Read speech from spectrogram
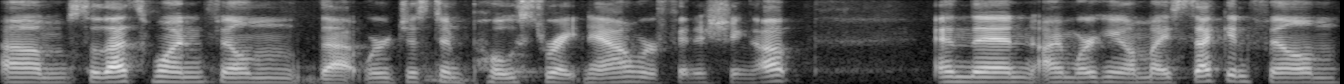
Um, so that's one film that we're just in post right now. We're finishing up. And then I'm working on my second film,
